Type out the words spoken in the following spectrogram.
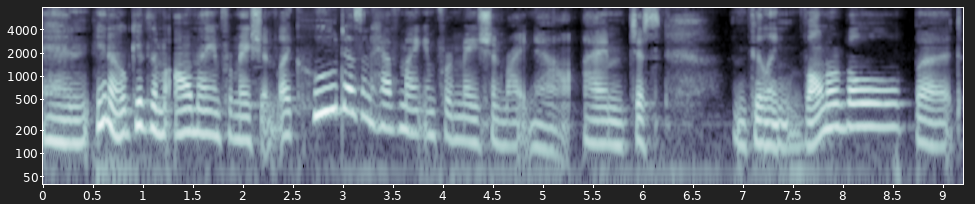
and you know give them all my information like who doesn't have my information right now i'm just I'm feeling vulnerable, but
